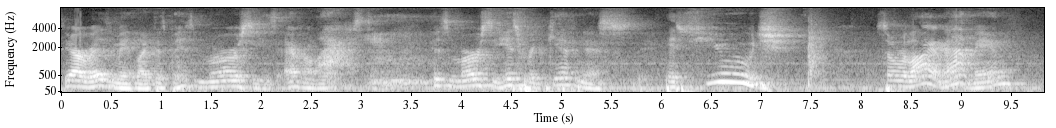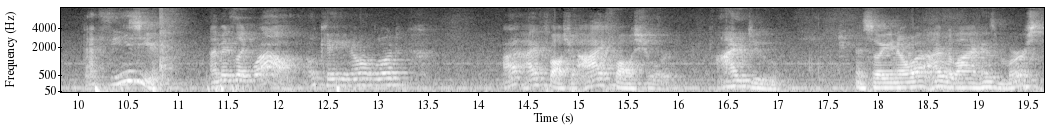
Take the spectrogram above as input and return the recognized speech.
See, our resume is like this, but His mercy is everlasting. His mercy, His forgiveness is huge. So rely on that, man. That's easier. I mean, it's like, wow, okay, you know, Lord, I, I fall short. I fall short. I do. And so, you know what? I rely on His mercy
